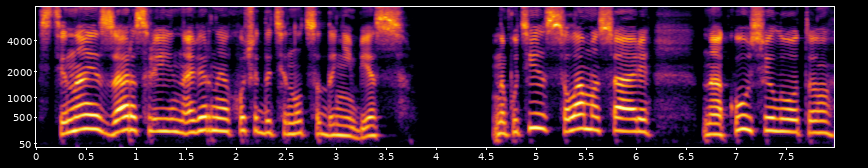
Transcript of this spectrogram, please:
Стена из зарослей, наверное, хочет дотянуться до небес. На пути с Лама-Саари на Кусилоту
